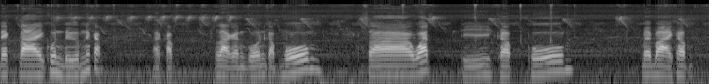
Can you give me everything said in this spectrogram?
เด็กตายคนเดิมนะครับนะครับลากันโกอนกับโบมสวัสดีครับผมบ๊ายบายครับ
